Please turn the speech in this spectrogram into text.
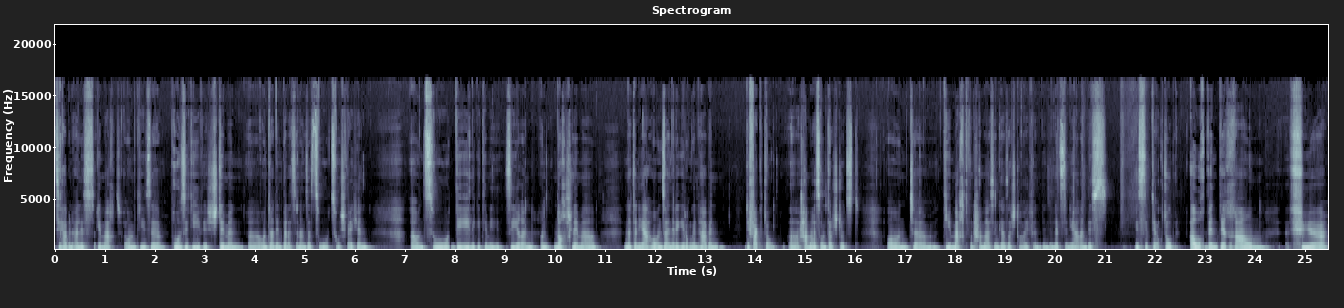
Sie haben alles gemacht, um diese positive Stimmen äh, unter den Palästinensern zu, zu schwächen und zu delegitimisieren. Und noch schlimmer, Netanyahu und seine Regierungen haben de facto äh, Hamas unterstützt und ähm, die Macht von Hamas im Gazastreifen in den letzten Jahren bis, bis 7. Oktober. Auch wenn der Raum für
